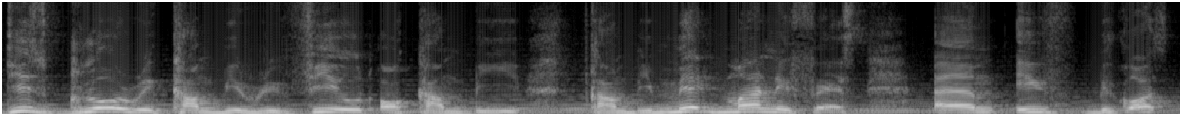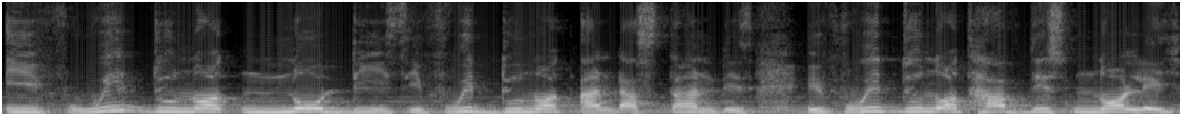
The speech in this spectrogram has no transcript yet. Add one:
this glory can be revealed or can be can be made manifest. Um if because if we do not know this if we do not understand this if we do not have this knowledge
